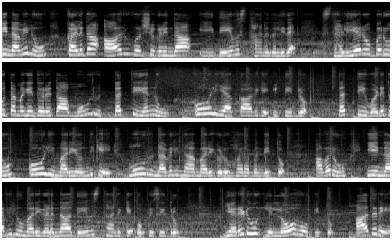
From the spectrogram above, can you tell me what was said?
ಈ ನವಿಲು ಕಳೆದ ಆರು ವರ್ಷಗಳಿಂದ ಈ ದೇವಸ್ಥಾನದಲ್ಲಿದೆ. ಸ್ಥಳೀಯರೊಬ್ಬರು ತಮಗೆ ದೊರೆತ ಮೂರು ತತ್ತಿಯನ್ನು ಕೋಳಿಯ ಕಾವಿಗೆ ಇಟ್ಟಿದ್ರು. ತತ್ತಿ ಒಡೆದು ಕೋಳಿ ಮರಿಯೊಂದಿಗೆ ಮೂರು ನವಿಲಿನ ಮರಿಗಳು ಹೊರಬಂದಿತ್ತು. ಅವರು ಈ ನವಿಲು ಮರಿಗಳನ್ನ ದೇವಸ್ಥಾನಕ್ಕೆ ಒಪ್ಪಿಸಿದ್ರು. ಎರಡು ಎಲ್ಲೋ ಹೋಗಿತ್ತು. ಆದರೆ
